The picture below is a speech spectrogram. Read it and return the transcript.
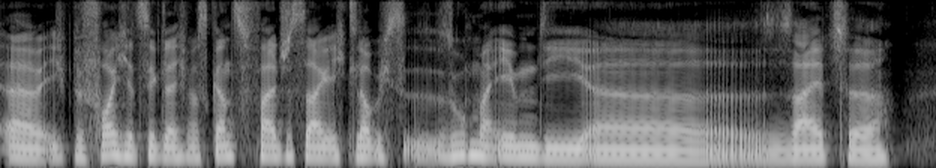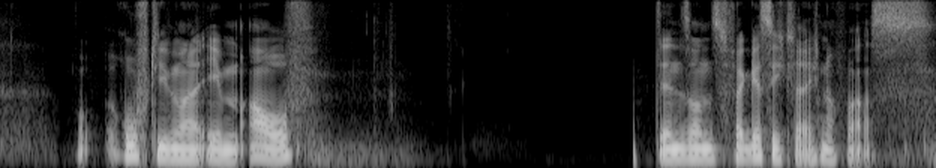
äh, ich, bevor ich jetzt hier gleich was ganz Falsches sage, ich glaube, ich suche mal eben die äh, Seite, ruf die mal eben auf. Denn sonst vergesse ich gleich noch was.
